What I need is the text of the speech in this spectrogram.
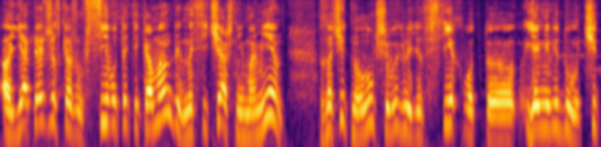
А Я опять же скажу, все вот эти команды на сейчасшний момент значительно лучше выглядят всех, вот, э, я имею в виду, чет-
